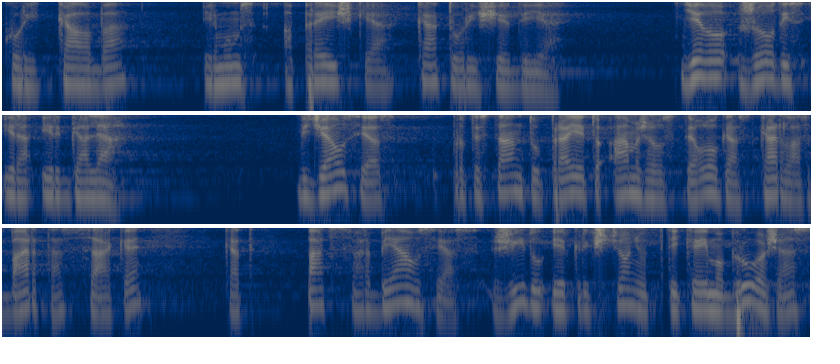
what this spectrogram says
kuri kalba ir mums apreiškia, ką turi širdyje. Dievo žodis yra ir galia. Didžiausias protestantų praeito amžiaus teologas Karlas Bartas sakė, kad pats svarbiausias žydų ir krikščionių tikėjimo bruožas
